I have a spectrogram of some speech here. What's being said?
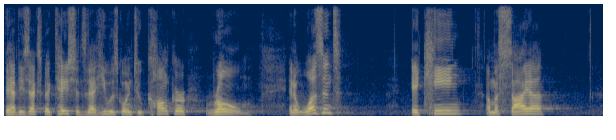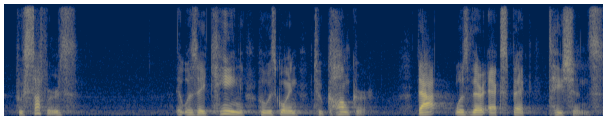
They had these expectations that he was going to conquer Rome. And it wasn't a king, a Messiah who suffers, it was a king who was going to conquer. That was their expectations.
